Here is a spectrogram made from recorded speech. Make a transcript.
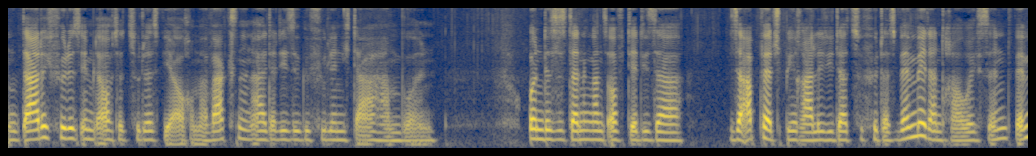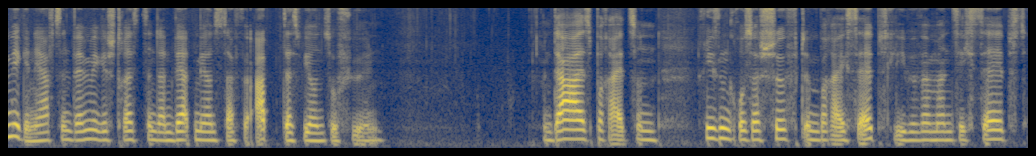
Und dadurch führt es eben auch dazu, dass wir auch im Erwachsenenalter diese Gefühle nicht da haben wollen. Und das ist dann ganz oft ja dieser, diese Abwärtsspirale, die dazu führt, dass wenn wir dann traurig sind, wenn wir genervt sind, wenn wir gestresst sind, dann werten wir uns dafür ab, dass wir uns so fühlen. Und da ist bereits so ein riesengroßer Shift im Bereich Selbstliebe, wenn man sich selbst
